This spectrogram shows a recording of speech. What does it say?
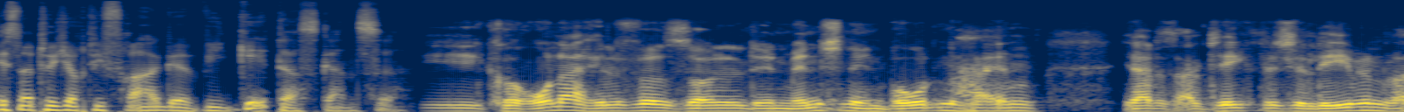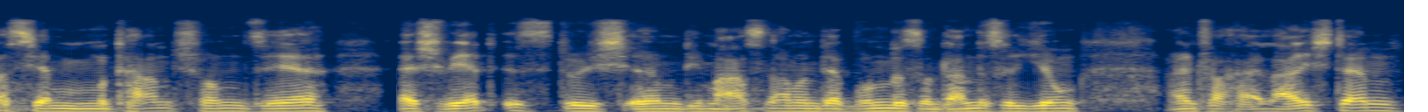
ist natürlich auch die Frage, wie geht das Ganze? Die Corona-Hilfe soll den Menschen in Bodenheim ja das alltägliche Leben, was ja momentan schon sehr erschwert ist durch ähm, die Maßnahmen der Bundes- und Landesregierung, einfach erleichtern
